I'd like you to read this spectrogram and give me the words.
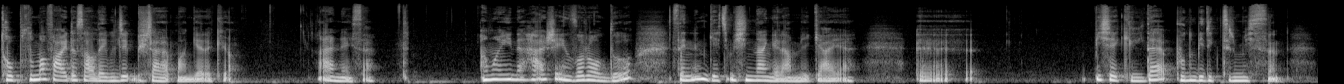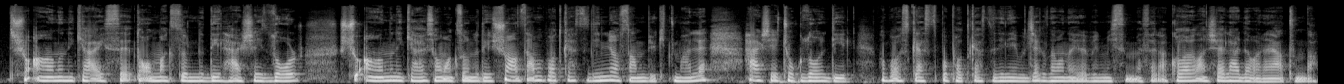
topluma fayda sağlayabilecek bir şeyler yapman gerekiyor. Her neyse. Ama yine her şeyin zor olduğu senin geçmişinden gelen bir hikaye. Ee, bir şekilde bunu biriktirmişsin. Şu anın hikayesi de olmak zorunda değil. Her şey zor. Şu anın hikayesi olmak zorunda değil. Şu an sen bu podcast'i dinliyorsan büyük ihtimalle her şey çok zor değil. Bu podcast bu podcast'i dinleyebilecek zaman ayırabilmişsin mesela. Kolay olan şeyler de var hayatında.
